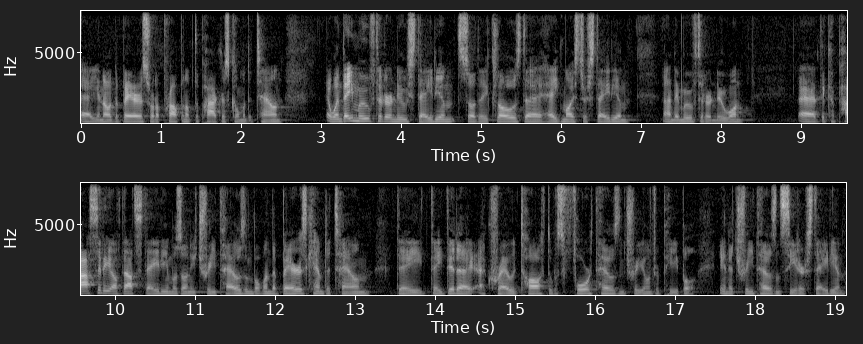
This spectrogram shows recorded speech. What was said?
uh, you know, the Bears sort of propping up the Packers coming to town. When they moved to their new stadium, so they closed the Hagemeister Stadium and they moved to their new one, uh, the capacity of that stadium was only 3,000. But when the Bears came to town, they, they did a, a crowd talk. There was 4,300 people in a 3,000 seater stadium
